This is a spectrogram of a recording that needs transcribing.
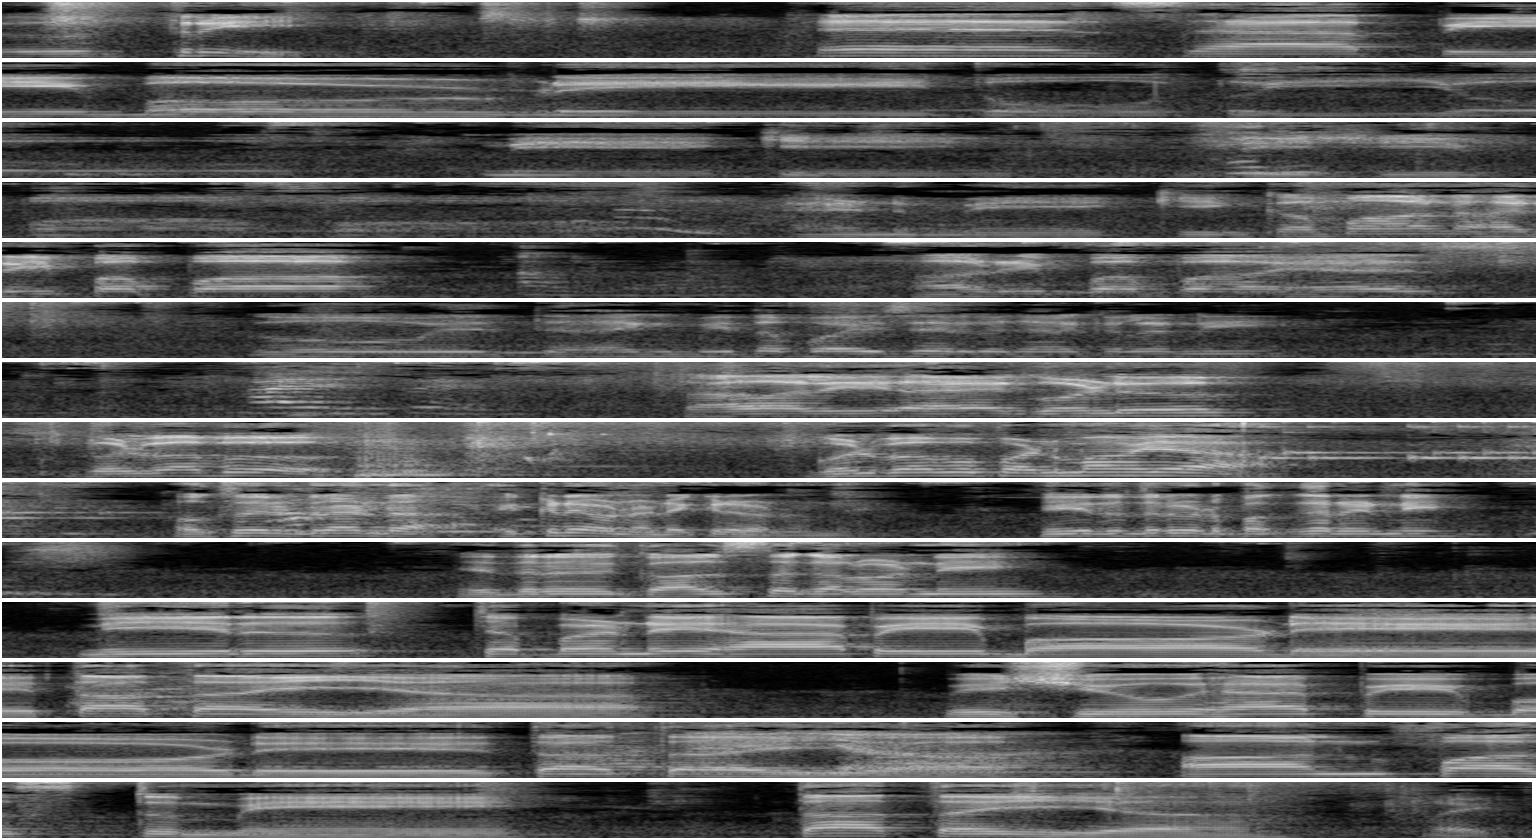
two, three. Yes, happy birthday to you. making Rishi Papa and making. Come on, Hari Papa. Hari Papa, yes. Go with and meet the boys here. Go, Jana Kalani. Hi, friends. Tawali, hey, Goldu, Gold Babu. బాబు పండు మావయ్య ఒకసారి ఇటు రా. ఇక్కడే ఉండండి ఇక్కడే ఉండండి. మీరిద్దరు కూడా పక్క రండి. ఇద్దరు గర్ల్స్తో కలవండి. మీరు చెప్పండి హ్యాపీ బర్త్డే తాతయ్య. విష్ యూ హ్యాపీ బర్త్డే తాతయ్య. ఆన్ ఫస్ట్ మే తాతయ్య. రైట్.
